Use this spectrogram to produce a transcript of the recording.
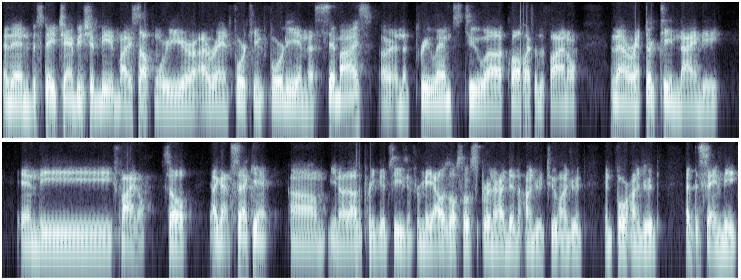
And then the state championship meet my sophomore year, I ran 1440 in the semis or in the prelims to uh, qualify for the final. And then I ran 1390 in the final. So I got second. Um, you know, that was a pretty good season for me. I was also a sprinter. I did the 100, 200, and 400 at the same meet.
